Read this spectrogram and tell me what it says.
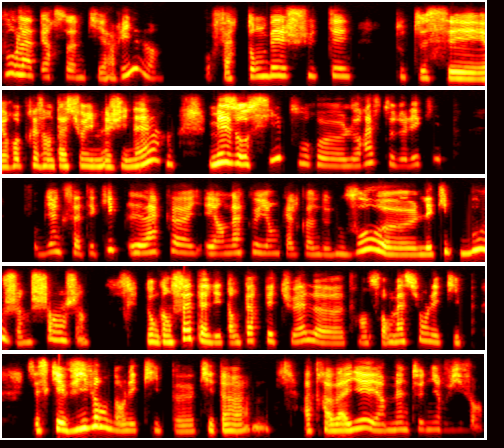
pour la personne qui arrive, pour faire tomber, chuter toutes ces représentations imaginaires, mais aussi pour euh, le reste de l'équipe. Il faut bien que cette équipe l'accueille et en accueillant quelqu'un de nouveau, euh, l'équipe bouge, change. Donc en fait, elle est en perpétuelle euh, transformation, l'équipe. C'est ce qui est vivant dans l'équipe, qui est à travailler et à maintenir vivant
